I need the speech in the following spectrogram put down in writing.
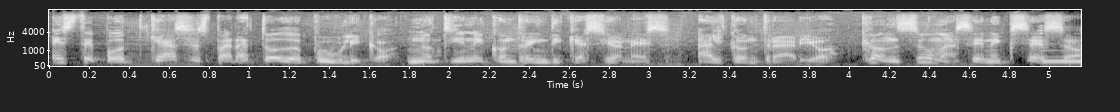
Este podcast es para todo público. No tiene contraindicaciones. Al contrario, consumas en exceso.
